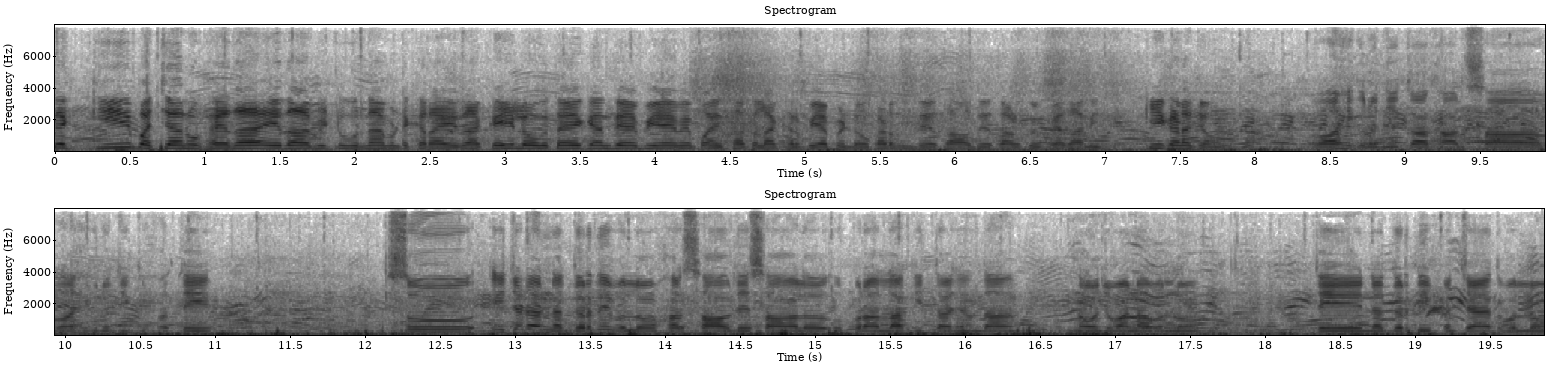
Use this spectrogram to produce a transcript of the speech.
ਤੇ ਕੀ ਬੱਚਿਆਂ ਨੂੰ ਫਾਇਦਾ ਇਹਦਾ ਵੀ ਟੂਰਨਾਮੈਂਟ ਕਰਾਏ ਦਾ? ਕਈ ਲੋਕ ਤਾਂ ਇਹ ਕਹਿੰਦੇ ਆ ਵੀ ਐਵੇਂ 5-7 ਲੱਖ ਰੁਪਇਆ ਪਿੰਡੋਂ ਕੱਢ ਦਿੰਦੇ ਸਾਲ ਦੇ ਸਾਲ ਕੋਈ ਫਾਇਦਾ ਨਹੀਂ। ਕੀ ਕਹਿਣਾ ਚਾਹੋਗੇ? ਵਾਹਿਗੁਰੂ ਜੀ ਕਾ ਖਾਲਸਾ, ਵਾਹਿਗੁਰੂ ਜੀ ਕੀ ਫਤਿਹ। ਸੋ ਇਹ ਜਿਹੜਾ ਨਗਰ ਦੇ ਵੱਲੋਂ ਹਰ ਸਾਲ ਦੇ ਸਾਲ ਉਪਰਾਲਾ ਕੀਤਾ ਜਾਂਦਾ ਨੌਜਵਾਨਾਂ ਵੱਲੋਂ। ਤੇ ਨਗਰ ਦੀ ਪੰਚਾਇਤ ਵੱਲੋਂ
